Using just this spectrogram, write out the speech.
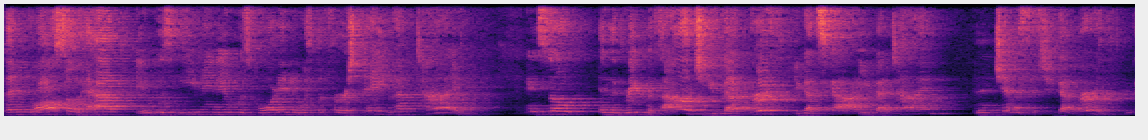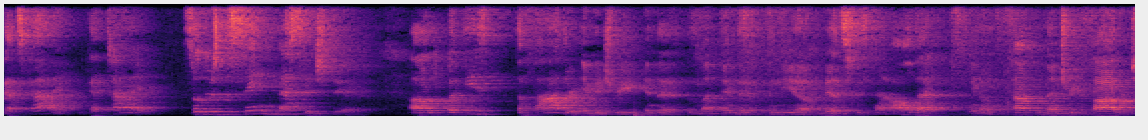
then you also have it was evening it was morning, it was the first day. You have time. And so in the Greek mythology, you've got earth, you've got sky, you've got time. And in Genesis, you've got earth, you've got sky, you've got time. So there's the same message there. Um, but these, the father imagery in the, in the, in the uh, myths is not all that, you know, complimentary to fathers.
